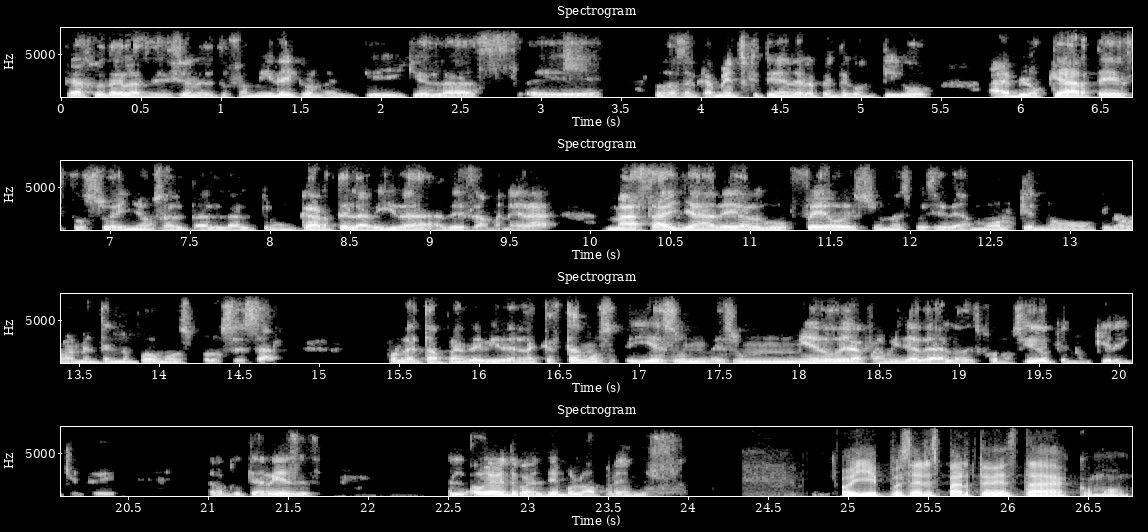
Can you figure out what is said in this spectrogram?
te das cuenta que las decisiones de tu familia y, con, y que las, eh, los acercamientos que tienen de repente contigo al bloquearte estos sueños, al, al, truncarte la vida de esa manera, más allá de algo feo, es una especie de amor que, no, que normalmente no podemos procesar por la etapa de vida en la que estamos. Y es un, es un miedo de la familia a lo desconocido, que no quieren que te, a lo que te arriesgues. Obviamente con el tiempo lo aprendes. Oye, pues eres parte de esta como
